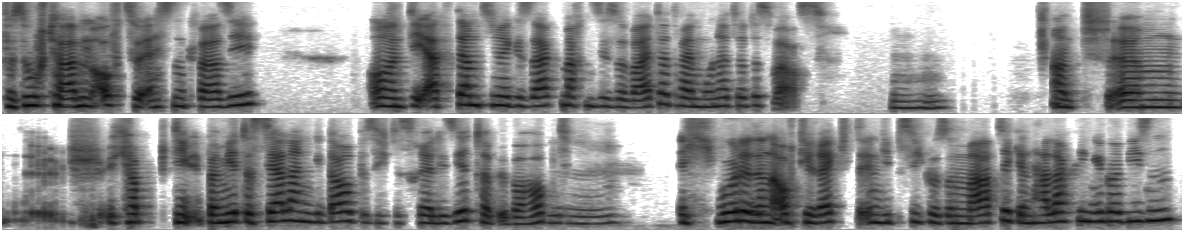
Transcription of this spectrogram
versucht haben aufzuessen quasi. Und die Ärzte haben zu mir gesagt, machen Sie so weiter, drei Monate, das war's. Mhm. Und ähm, ich habe die, bei mir hat das sehr lange gedauert, bis ich das realisiert habe überhaupt. Mhm. Ich wurde dann auch direkt in die Psychosomatik in Hallaching überwiesen,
